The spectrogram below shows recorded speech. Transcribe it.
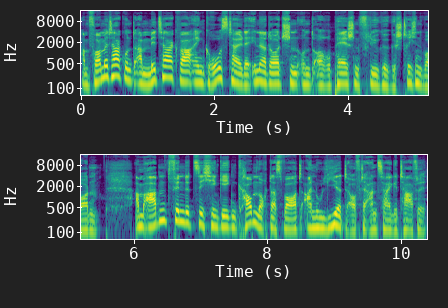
Am Vormittag und am Mittag war ein Großteil der innerdeutschen und europäischen Flüge gestrichen worden. Am Abend findet sich hingegen kaum noch das Wort annulliert auf der Anzeigetafel.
